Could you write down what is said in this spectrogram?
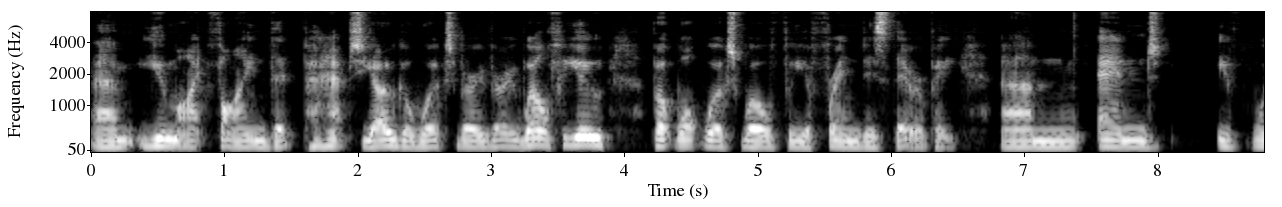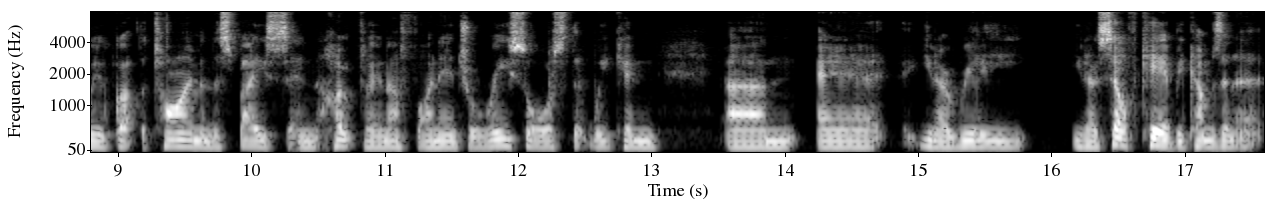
um, you might find that perhaps yoga works very, very well for you, but what works well for your friend is therapy. Um, and if we've got the time and the space and hopefully enough financial resource that we can um, and you know really you know self care becomes an a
